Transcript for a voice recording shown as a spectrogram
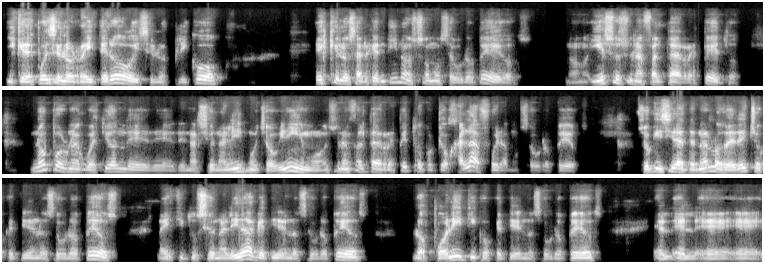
y que después se lo reiteró y se lo explicó, es que los argentinos somos europeos, ¿no? y eso es una falta de respeto. No por una cuestión de, de nacionalismo, chauvinismo, es una falta de respeto porque ojalá fuéramos europeos. Yo quisiera tener los derechos que tienen los europeos, la institucionalidad que tienen los europeos, los políticos que tienen los europeos, eh, eh,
